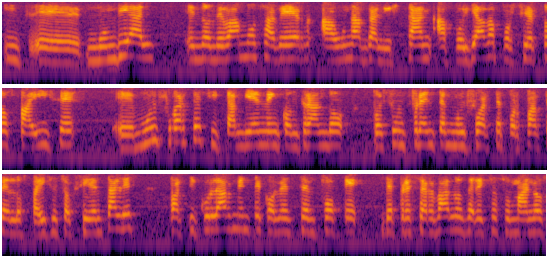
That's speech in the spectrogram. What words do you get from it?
eh, mundial en donde vamos a ver a un Afganistán apoyada por ciertos países eh, muy fuertes y también encontrando pues un frente muy fuerte por parte de los países occidentales, particularmente con este enfoque de preservar los derechos humanos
